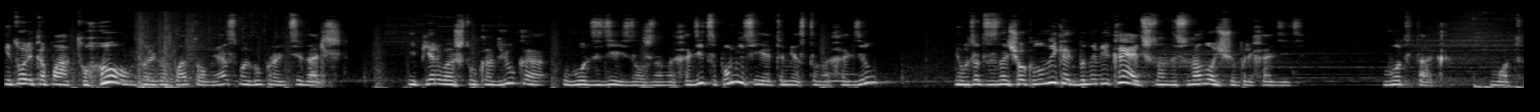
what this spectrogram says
и только потом, только потом я смогу пройти дальше. И первая штука дрюка вот здесь должна находиться. Помните, я это место находил? И вот этот значок луны как бы намекает, что надо сюда ночью приходить. Вот так. Вот.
